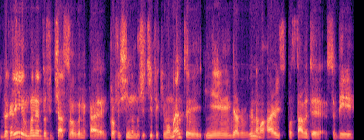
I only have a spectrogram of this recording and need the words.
Взагалі, в мене досить часто виникають в професійному житті такі моменти, і я завжди намагаюсь поставити собі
